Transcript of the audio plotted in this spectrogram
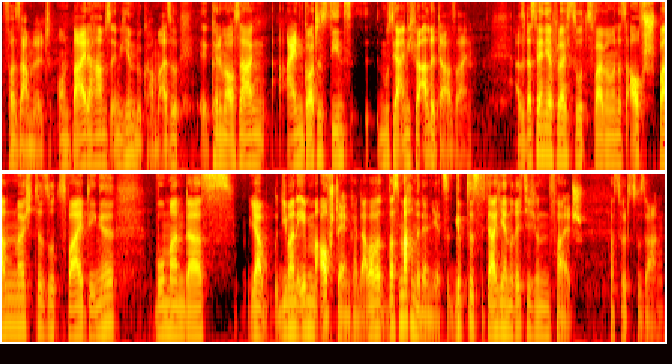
versammelt. Und beide haben es irgendwie hinbekommen. Also äh, können wir auch sagen, ein Gottesdienst muss ja eigentlich für alle da sein. Also das wären ja vielleicht so zwei, wenn man das aufspannen möchte, so zwei Dinge, wo man das, ja, die man eben aufstellen könnte. Aber was machen wir denn jetzt? Gibt es da hier ein richtig und ein falsch? Was würdest du sagen?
